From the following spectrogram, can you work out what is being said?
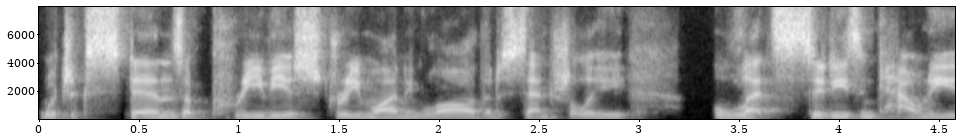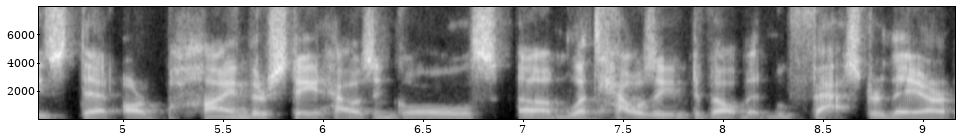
which extends a previous streamlining law that essentially lets cities and counties that are behind their state housing goals, um, let's housing development move faster there.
